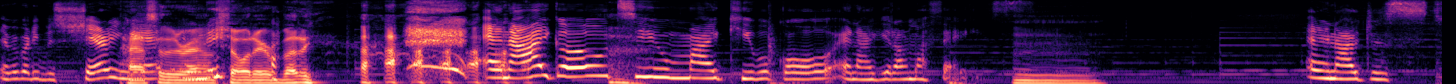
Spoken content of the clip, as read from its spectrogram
everybody was sharing Passing it and around, they- showing everybody. and I go to my cubicle and I get on my face. Mm, And I just,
